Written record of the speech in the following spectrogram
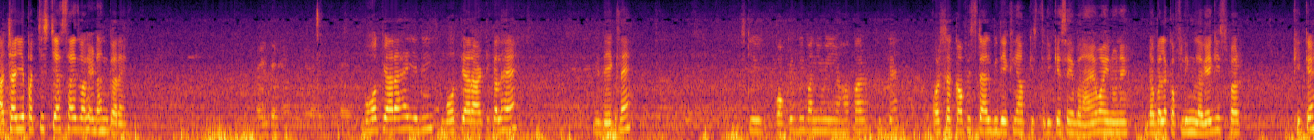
अच्छा ये 25 चेस्ट साइज़ वाले डन करें। बहुत प्यारा है ये भी। बहुत प्यारा आर्टिकल है। ये देख लें। इसकी पॉकेट भी बनी हुई है यहाँ पर ठीक है। और सर, कफ स्टाइल भी देख लें आप किस तरीके से बनाया हुआ इन्होंने। डबल कफलिंग लगेगी इस पर। ठीक है?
